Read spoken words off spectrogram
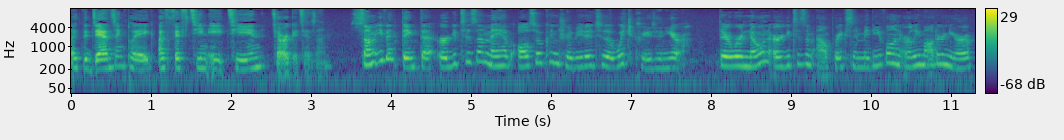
like the dancing plague of 1518, to ergotism. Some even think that ergotism may have also contributed to the witch craze in Europe. There were known ergotism outbreaks in medieval and early modern Europe,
